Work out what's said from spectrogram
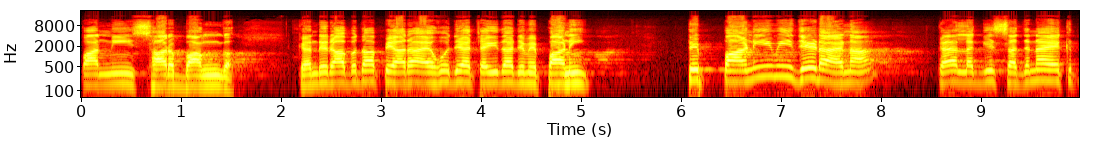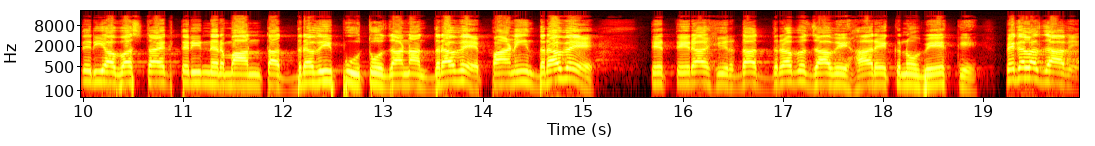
ਪਾਣੀ ਸਰ ਬੰਗ। ਕਹਿੰਦੇ, ਰੱਬ ਦਾ ਪਿਆਰਾ ਇਹੋ ਜਿਹਾ ਚਾਹੀਦਾ ਜਿਵੇਂ ਪਾਣੀ। ਤੇ ਪਾਣੀ ਵੀ ਜਿਹੜਾ ਹੈ ਨਾ ਕਹਿ ਲੱਗੀ, ਸਜਣਾ, ਇੱਕ ਤੇਰੀ ਅਵਸਥਾ, ਇੱਕ ਤੇਰੀ ਨਿਰਮਾਨਤਾ, ਦਰਵੀ ਭੂਤ ਹੋ ਜਾਣਾ ਦਰਵੇ, ਪਾਣੀ ਦਰਵੇ, ਤੇ ਤੇਰਾ ਹਿਰਦਾ ਦਰਵ ਜਾਵੇ ਹਰ ਇੱਕ ਨੂੰ ਵੇਖ ਕੇ, ਪਿਘਲ ਜਾਵੇ।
